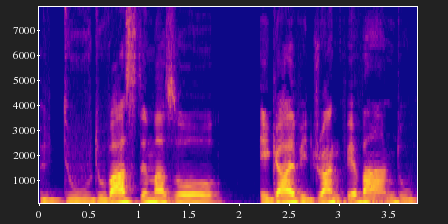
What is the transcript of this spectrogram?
Du, du warst immer so egal wie drunk wir waren, du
